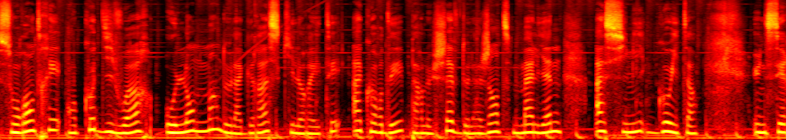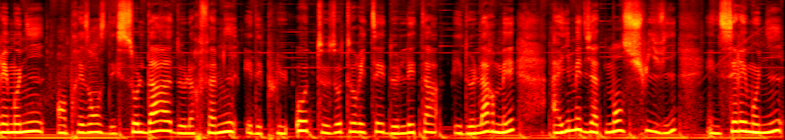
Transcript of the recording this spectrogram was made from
sont rentrés en Côte d'Ivoire au lendemain de la grâce qui leur a été accordée par le chef de la junte malienne Assimi Goïta. Une cérémonie en présence des soldats, de leurs familles et des plus hautes autorités de l'État et de l'armée a immédiatement suivi, une cérémonie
